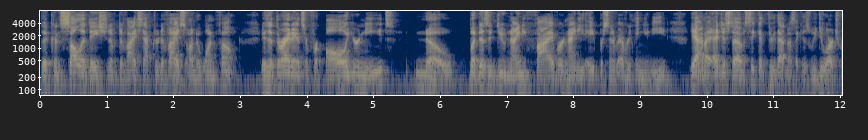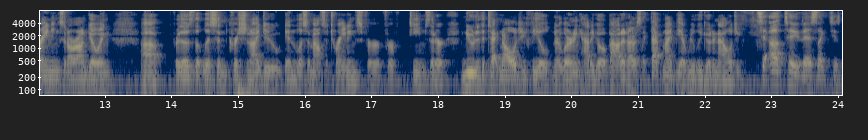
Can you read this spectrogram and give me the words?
the consolidation of device after device onto one phone. Is it the right answer for all your needs? No, but does it do ninety five or ninety eight percent of everything you need? Yeah, and I, I just uh, was thinking through that, and I was like, as we do our trainings and our ongoing uh, for those that listen, Christian and I do endless amounts of trainings for for teams that are new to the technology field and they're learning how to go about it. I was like, that might be a really good analogy. I'll tell you this, like just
